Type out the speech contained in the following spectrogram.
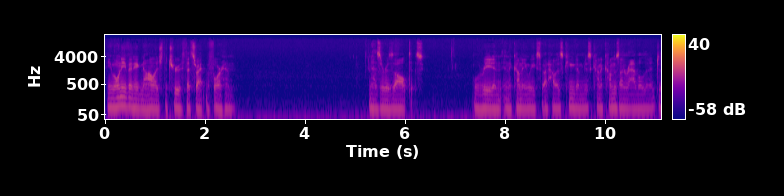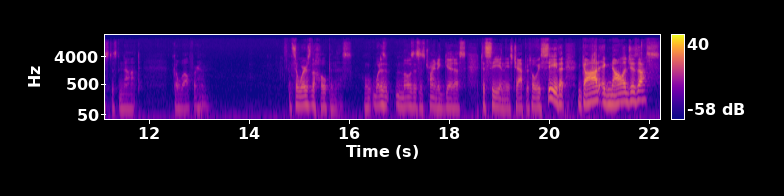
He won't even acknowledge the truth that's right before him. And as a result, we'll read in, in the coming weeks about how his kingdom just kind of comes unraveled and it just does not go well for him. And so, where's the hope in this? What is Moses is trying to get us to see in these chapters? Well, we see that God acknowledges us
